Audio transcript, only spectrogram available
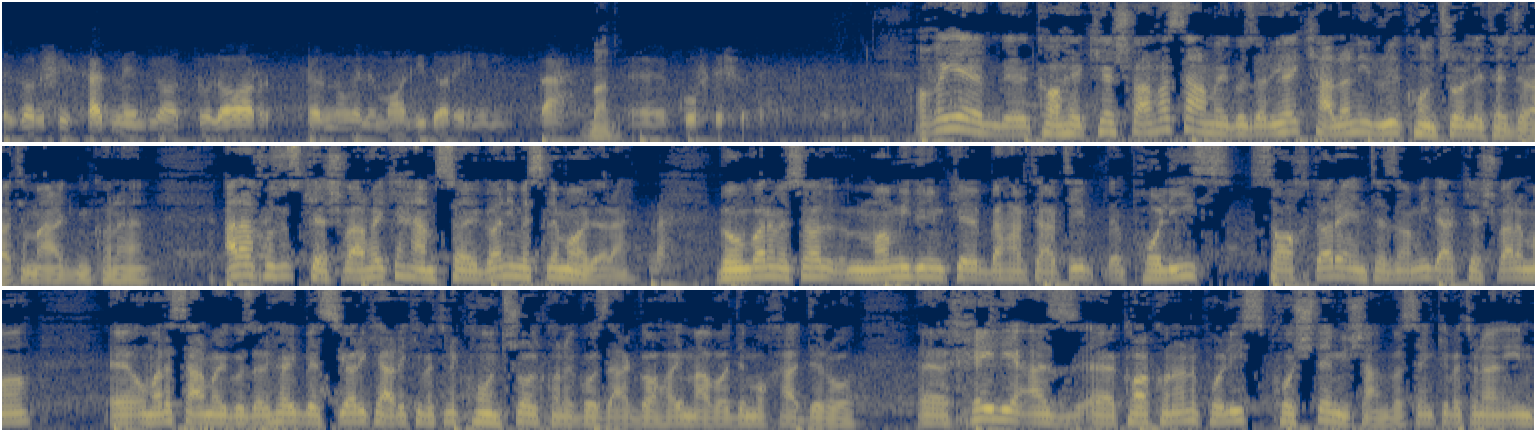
1600 میلیارد دلار ترنول مالی داره این بحث بله. گفته شده آقای کاه کشورها سرمایه گذاری های کلانی روی کنترل تجارت مرگ می‌کنن علال خصوص کشورهایی که همسایگانی مثل ما دارن بله. به عنوان مثال ما می‌دونیم که به هر ترتیب پلیس ساختار انتظامی در کشور ما اومده سرمایه گذاری های بسیاری کرده که بتونه کنترل کنه گذرگاه های مواد مخدر رو. خیلی از کارکنان پلیس کشته میشن واسه اینکه بتونن این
